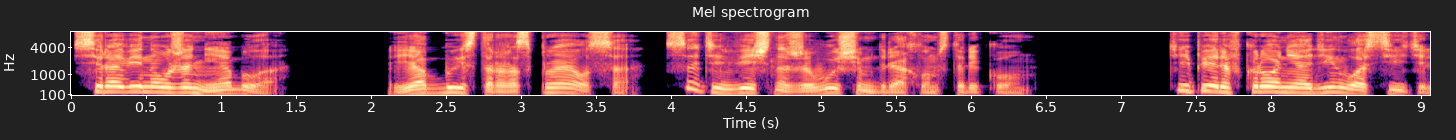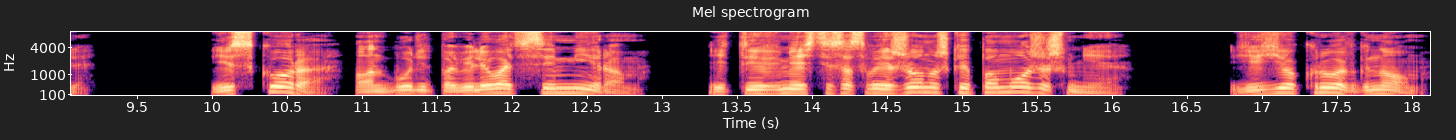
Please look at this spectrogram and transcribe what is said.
Серовина уже не было. Я быстро расправился с этим вечно живущим дряхлым стариком. Теперь в Кроне один властитель. И скоро он будет повелевать всем миром. И ты вместе со своей женушкой поможешь мне. Ее кровь, гном.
